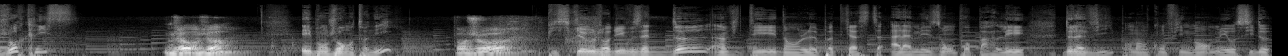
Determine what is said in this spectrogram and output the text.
Bonjour Chris. Bonjour, bonjour. Et bonjour Anthony. Bonjour. Puisque aujourd'hui vous êtes deux invités dans le podcast à la maison pour parler de la vie pendant le confinement, mais aussi de,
